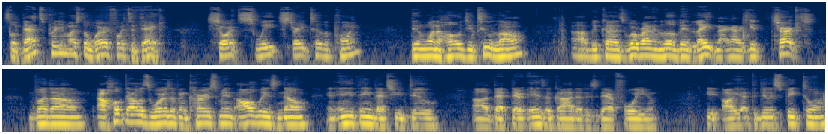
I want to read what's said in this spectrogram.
So that's pretty much the word for today. Short, sweet, straight to the point. Didn't want to hold you too long uh, because we're running a little bit late and I got to get to church. But um, I hope that was words of encouragement. Always know in anything that you do uh, that there is a God that is there for you. He, all you have to do is speak to him.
